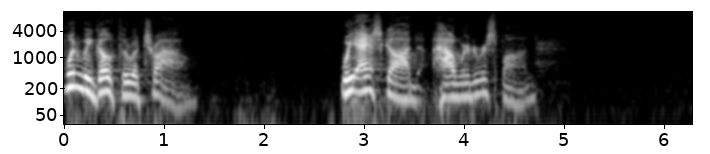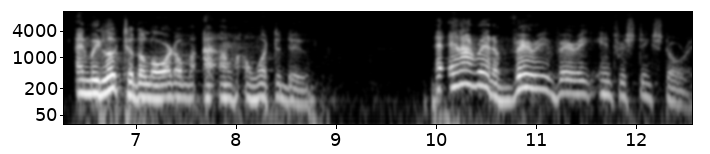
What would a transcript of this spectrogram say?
when we go through a trial, we ask God how we're to respond, and we look to the Lord on, on, on what to do. And, and I read a very, very interesting story.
